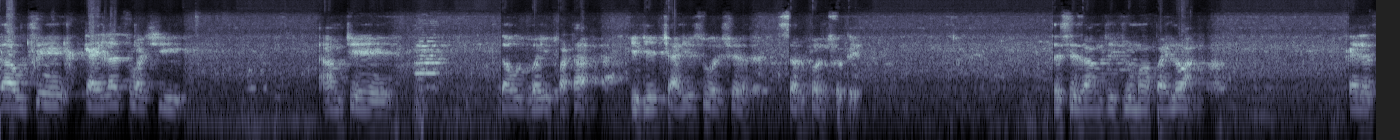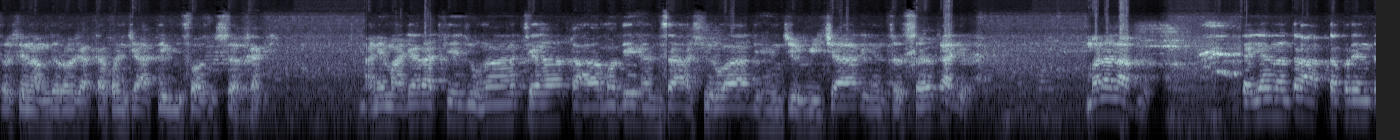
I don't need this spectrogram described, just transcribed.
गावचे कैलासवासी आमचे दाऊदबाई पठा की जे चाळीस वर्ष सरपंच होते. तसेच आमचे जुमा पैलवान कैलासवासी नामदेवराव जगतापांचे अति विश्वासू सहकारी. आणि माझ्या राजकीय जीवनाच्या काळामध्ये ह्यांचा आशीर्वाद ह्यांचे विचार ह्यांचं सहकार्य मला लाभलं. त्याच्यानंतर आतापर्यंत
